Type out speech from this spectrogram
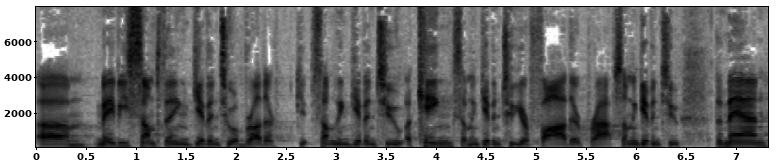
um, maybe something given to a brother, something given to a king, something given to your father, perhaps something given to the man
